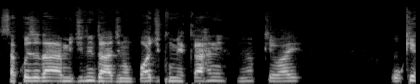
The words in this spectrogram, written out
Essa coisa da mediunidade. Não pode comer carne, né? Porque vai. O que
